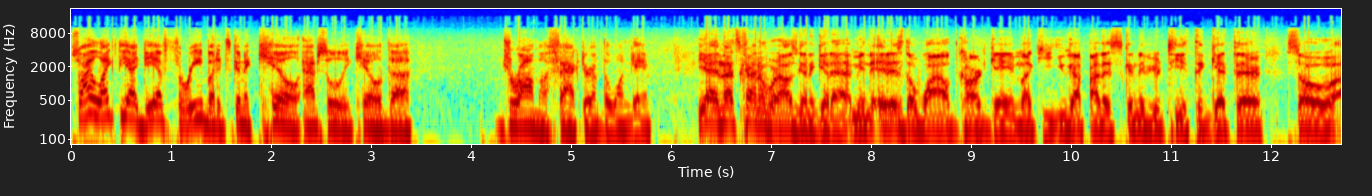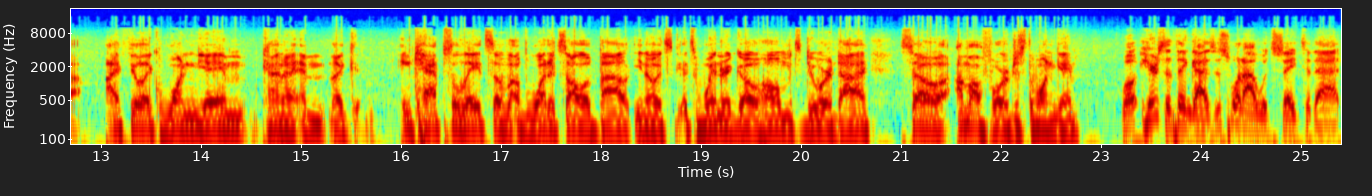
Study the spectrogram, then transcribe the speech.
So I like the idea of three, but it's going to kill, absolutely kill the drama factor of the one game. Yeah, and that's kind of where I was going to get at. I mean, it is the wild card game. Like you, got by the skin of your teeth to get there. So I feel like one game kind of like encapsulates of, of what it's all about. You know, it's it's win or go home. It's do or die. So I'm all for just the one game. Well, here's the thing, guys. This is what I would say to that.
